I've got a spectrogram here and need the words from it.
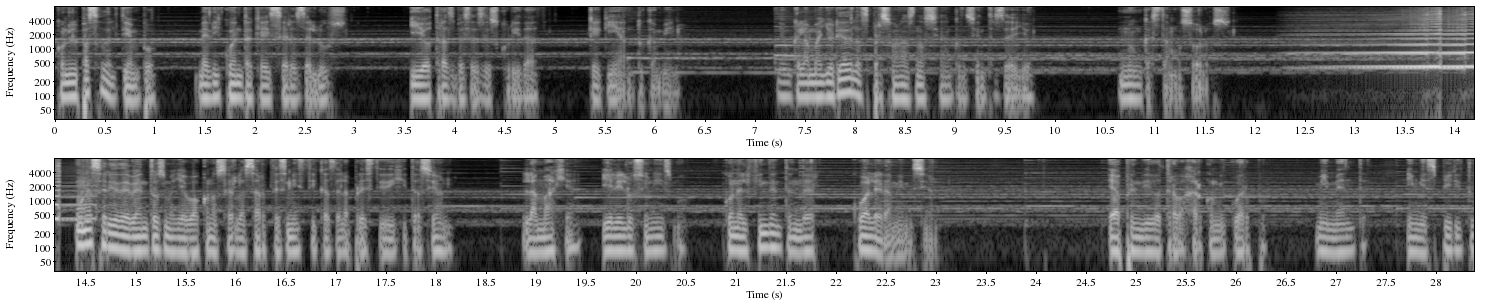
Con el paso del tiempo, me di cuenta que hay seres de luz y otras veces de oscuridad que guían tu camino. Y aunque la mayoría de las personas no sean conscientes de ello, nunca estamos solos. Una serie de eventos me llevó a conocer las artes místicas de la prestidigitación, la magia y el ilusionismo, con el fin de entender cuál era mi misión. He aprendido a trabajar con mi cuerpo, mi mente y mi espíritu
